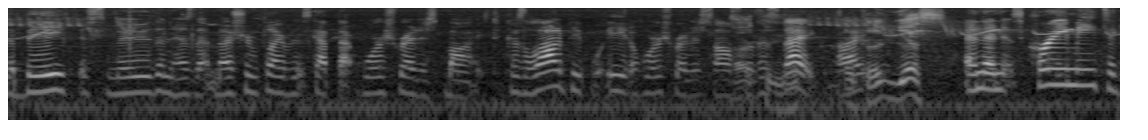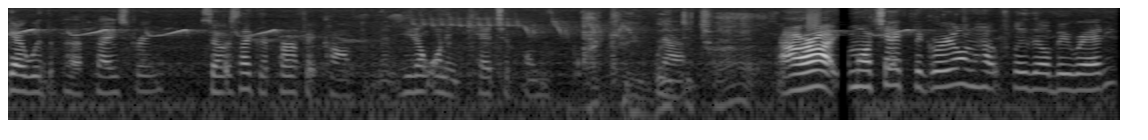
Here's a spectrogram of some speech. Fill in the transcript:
the beef is smooth and has that mushroom flavor that's got that horseradish bite. Because a lot of people eat a horseradish sauce I with a can- steak, right? Okay. Yes. And then it's creamy to go with the puff pastry. So it's like the perfect compliment. You don't want any ketchup on I can't wait No. to try it. All right, I'm gonna check the grill and hopefully they'll be ready.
